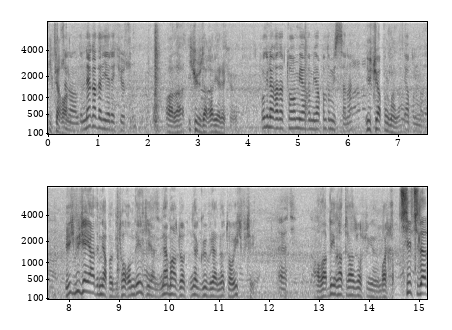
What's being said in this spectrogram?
İlk Bu defa. sene aldın. Ne kadar yer ekiyorsun? Valla 200 dakika gerekiyor. Bugüne kadar tohum yardım yapıldı mı hiç sana? Hiç yapılmadı. Yapılmadı. Hiçbir şey yardım yapıldı. Bir tohum değil ki yani. Ne mazot, ne gübre, ne tohum hiçbir şey. Evet. Allah bin kat razı olsun yani. Başka Çiftçiler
